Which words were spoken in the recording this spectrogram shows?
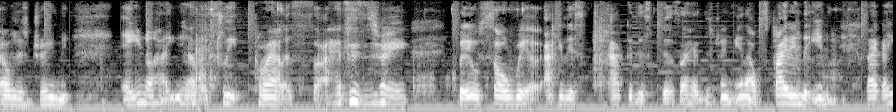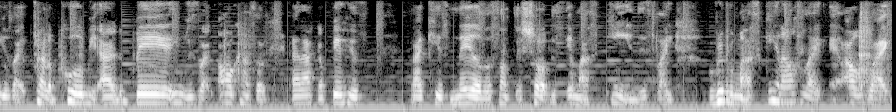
I was just dreaming, and you know how you have like sleep paralysis. So I had this dream, but it was so real. I could just, I could just feel. So I had this dream, and I was fighting the enemy. Like he was like trying to pull me out of the bed. He was just like all kinds of, and I can feel his, like his nails or something sharp just in my skin, just like ripping my skin. I was like, and I was like,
